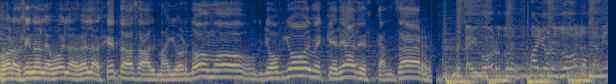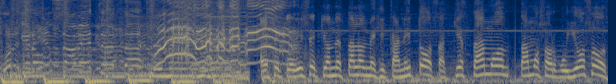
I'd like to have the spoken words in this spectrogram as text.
Ahora sí no le voy a ver las jetas al mayordomo. Llovió y me quedé a descansar. Me cae gordo el mayordomo porque no sabe tratar Ese que dice que dónde están los mexicanitos, aquí estamos, estamos orgullosos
